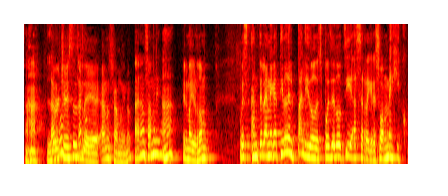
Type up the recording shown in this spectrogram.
Ajá. Lurch es de Adam's Family, ¿no? Adam's Family, ajá. El mayordomo. Pues ante la negativa del pálido, después de dos días se regresó a México.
